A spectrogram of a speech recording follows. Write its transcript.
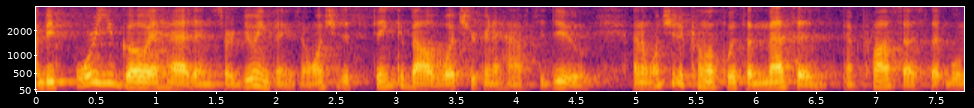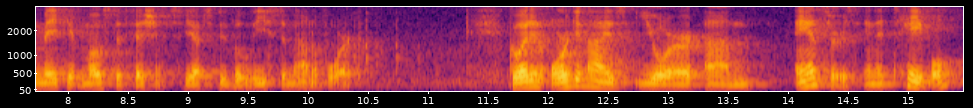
And before you go ahead and start doing things, I want you to think about what you're going to have to do. And I want you to come up with a method and process that will make it most efficient. So you have to do the least amount of work. Go ahead and organize your um, answers in a table.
